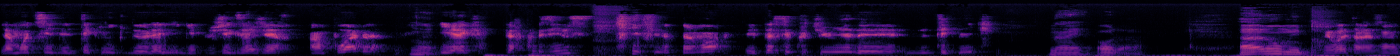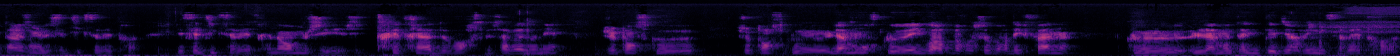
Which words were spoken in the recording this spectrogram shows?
la moitié des techniques de la ligue, j'exagère un poil, ouais. et Cousins, qui finalement est assez coutumier des, des techniques Ouais, oh là là. Ah non, mais. Mais ouais, t'as raison, t'as raison, les Celtics, ça va être. Les Celtics, ça va être énorme. J'ai très très hâte de voir ce que ça va donner. Je pense que. Je pense que l'amour que Hayward va recevoir des fans, que la mentalité d'Irving, ça va être,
